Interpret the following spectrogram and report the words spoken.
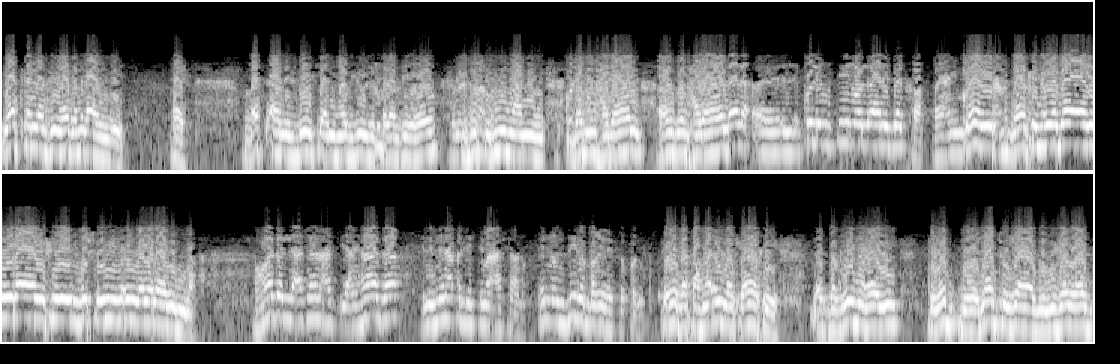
لا تتكلم في هذا من أهل البيت. طيب. بس أهل البيت يعني ما بيجوز الكلام فيهم المسلمين. يعني دم حلال أرض حلال. لا لا كل المسلمين واهل البيت خاصة يعني كويس. لكن هو لا يراعي في المسلمين إلا ولا ذمة. وهذا اللي عشان عش- يعني هذا اللي بننعقد الاجتماع عشانه. إنه نزيل الضغينة في القلوب. إيه بس أنا أقول لك يا أخي الضغينة هي لا تجاب بمجرد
